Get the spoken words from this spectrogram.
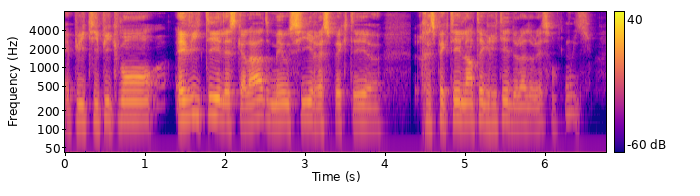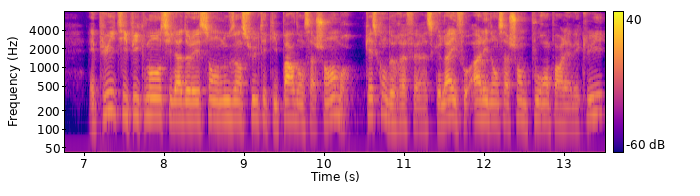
Et puis typiquement, éviter l'escalade, mais aussi respecter, euh, respecter l'intégrité de l'adolescent. Oui. Et puis, typiquement, si l'adolescent nous insulte et qu'il part dans sa chambre, qu'est-ce qu'on devrait faire? Est-ce que là, il faut aller dans sa chambre pour en parler avec lui?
